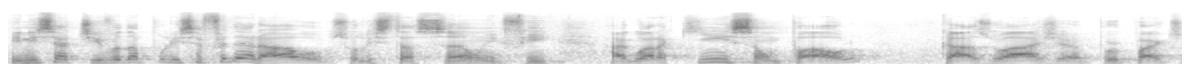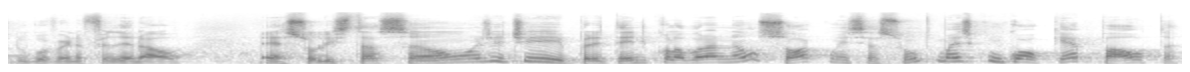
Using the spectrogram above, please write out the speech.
iniciativa da Polícia Federal, solicitação, enfim. Agora, aqui em São Paulo, Caso haja por parte do governo federal é, solicitação, a gente pretende colaborar não só com esse assunto, mas com qualquer pauta.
